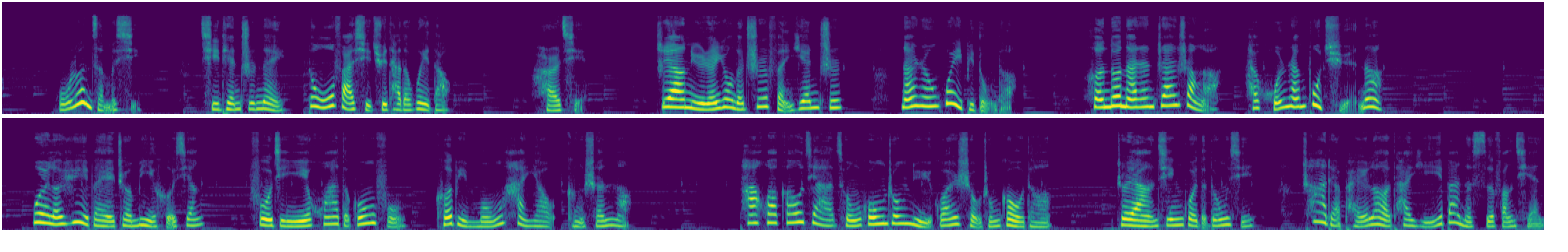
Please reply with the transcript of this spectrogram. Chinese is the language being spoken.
无论怎么洗，七天之内都无法洗去它的味道。而且，这样女人用的脂粉胭脂，男人未必懂得，很多男人沾上了还浑然不觉呢。为了预备这蜜合香，傅锦仪花的功夫可比蒙汗药更深了。他花高价从宫中女官手中购得，这样金贵的东西，差点赔了他一半的私房钱。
